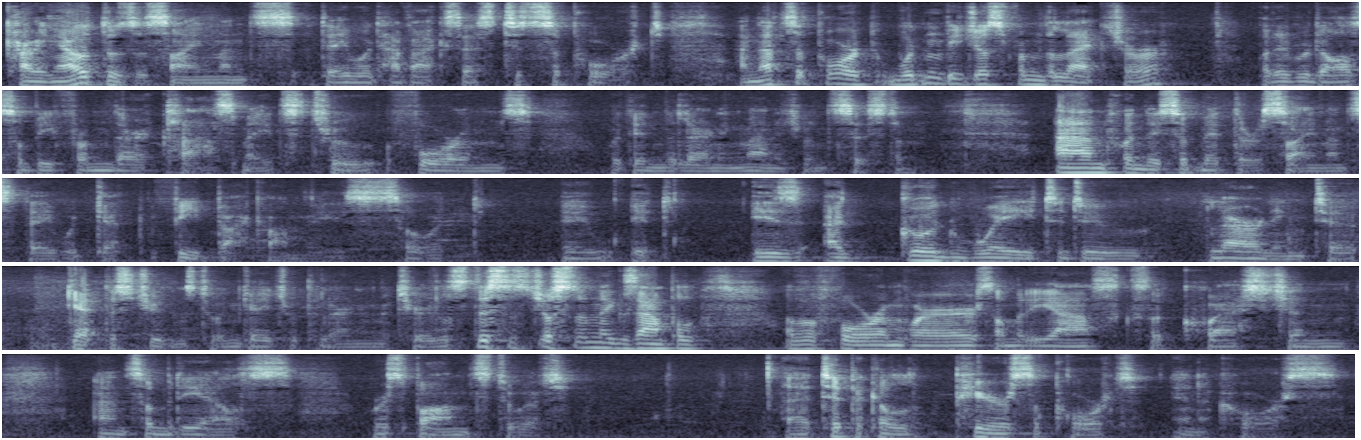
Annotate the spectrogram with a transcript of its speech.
carrying out those assignments, they would have access to support. And that support wouldn't be just from the lecturer, but it would also be from their classmates through forums within the learning management system. And when they submit their assignments, they would get feedback on these. So it, it, it is a good way to do learning to get the students to engage with the learning materials. This is just an example of a forum where somebody asks a question and somebody else responds to it. A typical peer support in a course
